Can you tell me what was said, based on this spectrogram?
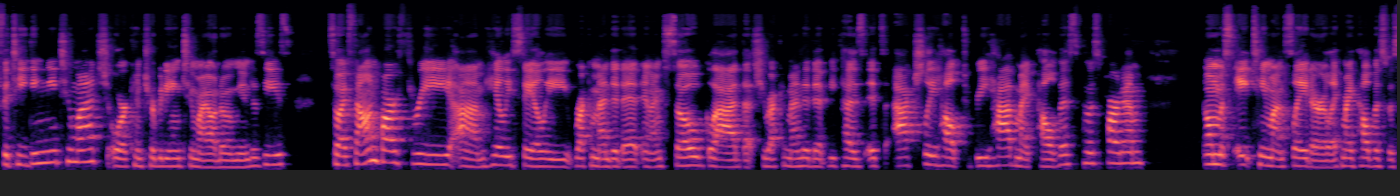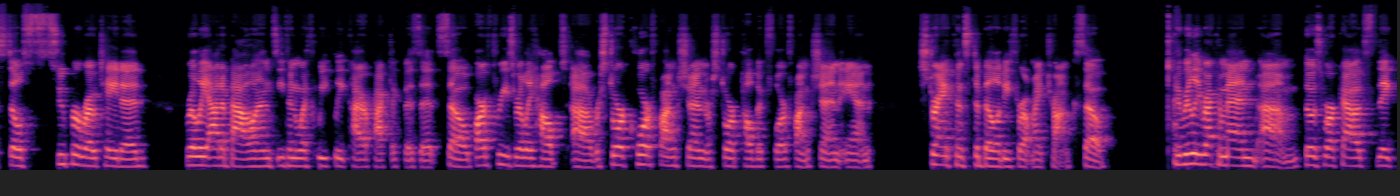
fatiguing me too much or contributing to my autoimmune disease. So I found Barre3. Um, Haley Staley recommended it, and I'm so glad that she recommended it because it's actually helped rehab my pelvis postpartum. Almost 18 months later, like my pelvis was still super rotated, really out of balance, even with weekly chiropractic visits. So Barre3's really helped uh, restore core function, restore pelvic floor function, and strength and stability throughout my trunk. So I really recommend um, those workouts. They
